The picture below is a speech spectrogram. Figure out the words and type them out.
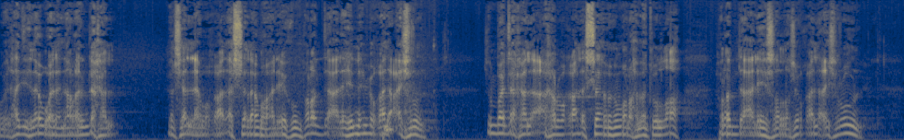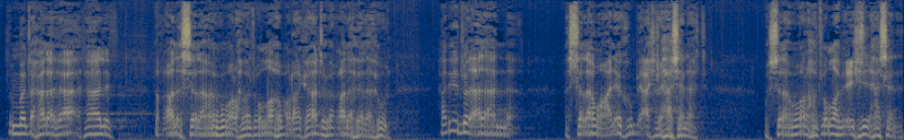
وفي الحديث الأول أن رجل دخل فسلم وقال السلام عليكم فرد عليه النبي وقال عشر ثم دخل آخر وقال السلام عليكم ورحمة الله فرد عليه صلى الله عليه وسلم وقال عشرون. ثم دخل ثالث فقال السلام عليكم ورحمة الله وبركاته فقال ثلاثون. هذا يدل على أن السلام عليكم بعشر حسنات والسلام ورحمة الله بعشرين حسنة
